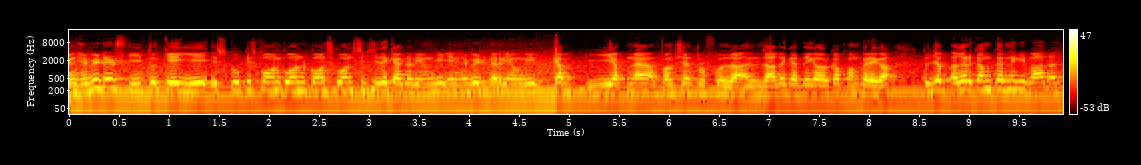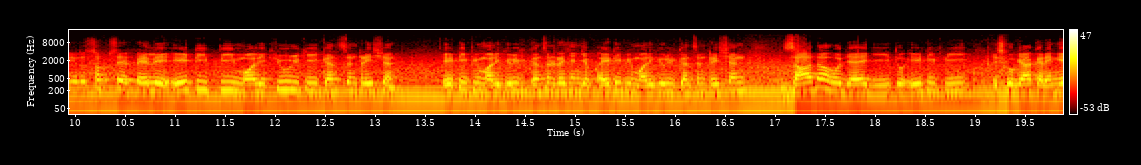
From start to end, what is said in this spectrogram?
इनहिबिटर्स की तो कि ये इसको किस कौन कौन कौन सी कौन सी चीज़ें क्या कर रही होंगी इनहिबिट कर रही होंगी, कब ये अपना फ़ंक्शन ज़्यादा कर देगा और कब कम करेगा? तो जब अगर कम करने की बात आती है तो सबसे पहले एटीपी मॉलिक्यूल की कंसनट्रेशन एटीपी मॉलिक्यूल की कंसनट्रेशन जब एटीपी मॉलिक्यूल की कंसनट्रेशन ज़्यादा हो जाएगी तो एटीपी इसको क्या करेंगे?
